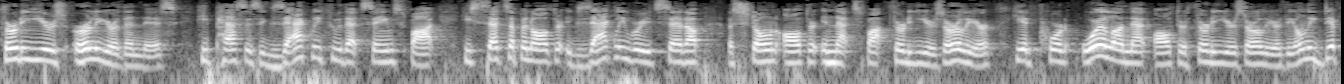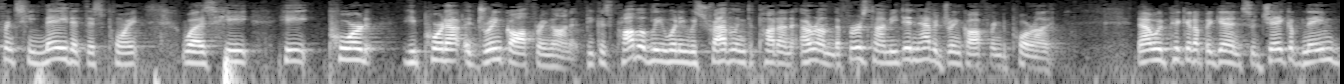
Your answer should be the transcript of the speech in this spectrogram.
30 years earlier than this, he passes exactly through that same spot. He sets up an altar exactly where he'd set up a stone altar in that spot 30 years earlier. He had poured oil on that altar 30 years earlier. The only difference he made at this point was he, he poured, he poured out a drink offering on it because probably when he was traveling to Padan Aram the first time he didn't have a drink offering to pour on it. Now we pick it up again. So Jacob named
